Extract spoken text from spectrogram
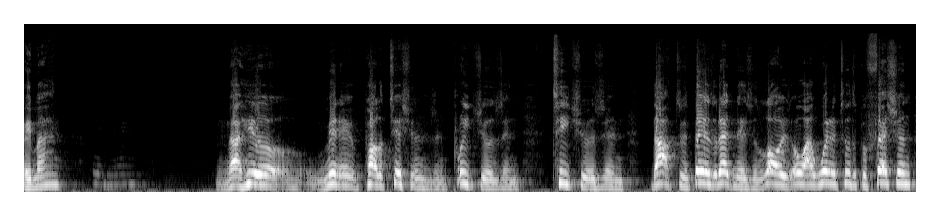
Amen. Amen. I hear many politicians and preachers and teachers and doctors and things of that nature, lawyers, oh, I went into the profession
